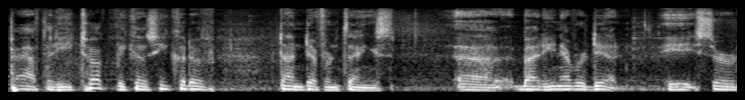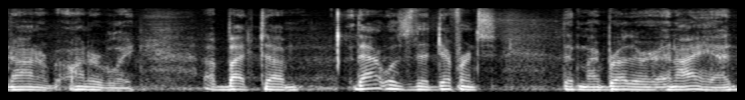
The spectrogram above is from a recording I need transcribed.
path that he took because he could have done different things, uh, but he never did. He served honor, honorably. Uh, but um, that was the difference that my brother and I had.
